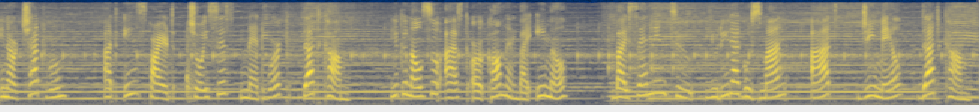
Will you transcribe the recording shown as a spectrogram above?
in our chat room at inspiredchoicesnetwork.com. You can also ask or comment by email by sending to yuriraguzman at gmail.com.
